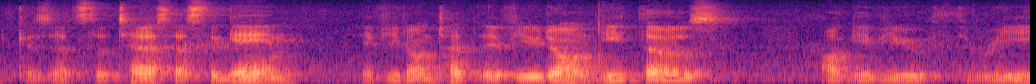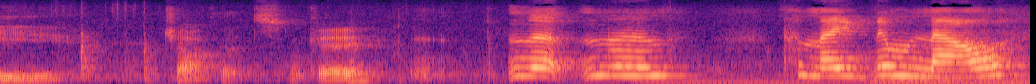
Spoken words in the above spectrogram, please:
Because that's the test. That's the game. If you don't touch, if you don't eat those, I'll give you three chocolates, okay? N- n- can I eat them now?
